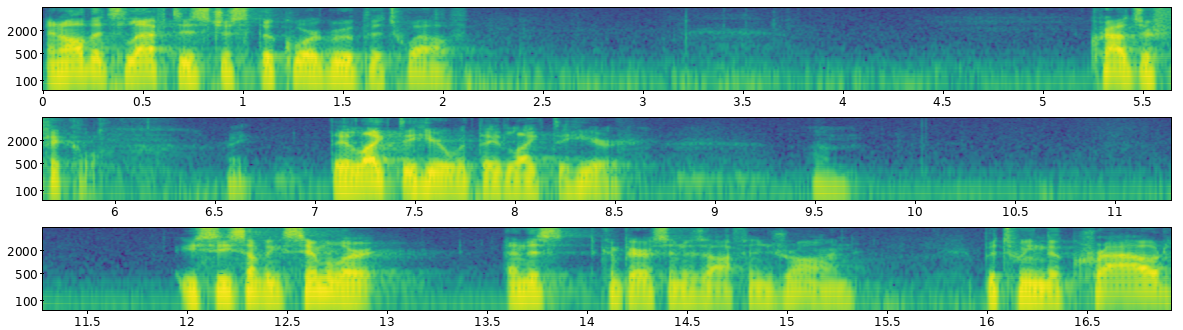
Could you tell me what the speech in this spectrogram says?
And all that's left is just the core group, the 12. Crowds are fickle, right? They like to hear what they'd like to hear. Um, you see something similar, and this comparison is often drawn between the crowd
